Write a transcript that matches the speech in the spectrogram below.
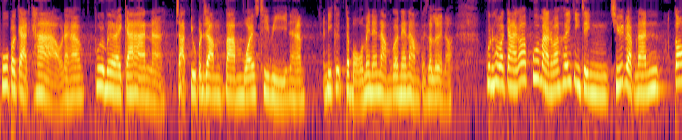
ผู้ประกาศข่าวนะคะผู้ดำเนินรายการนะจัดอยู่ประจำตาม Voice TV นะคะอันนี้ก็จะบอกว่าไม่แนะนำก็แนะนำไปซะเลยเนาะคุณคำปากาก็พูดมาว่าเฮ้ยจริง ๆ ชีวิตแบบนั้นก็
